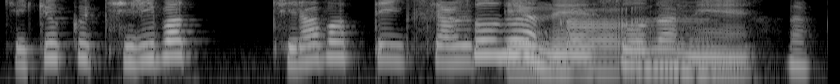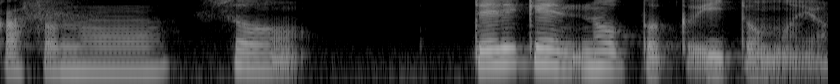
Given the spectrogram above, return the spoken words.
結局散りば、散らばっていっちゃうっていうか。そうだねそうだねんなんかその、そう。デリケートノートブックいいと思うよ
